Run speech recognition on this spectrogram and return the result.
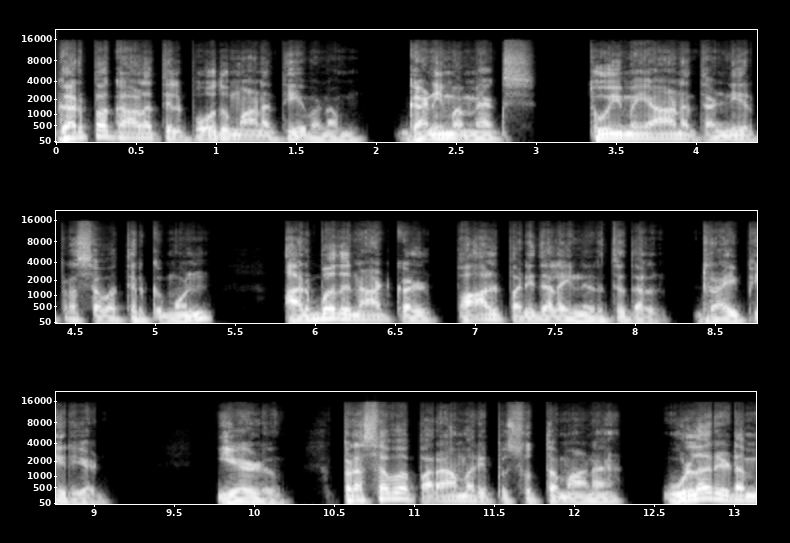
கர்ப்ப காலத்தில் போதுமான தீவனம் கனிம மேக்ஸ் தூய்மையான தண்ணீர் பிரசவத்திற்கு முன் அறுபது நாட்கள் பால் பரிதலை நிறுத்துதல் ட்ரை பீரியட் ஏழு பிரசவ பராமரிப்பு சுத்தமான உலரிடம்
